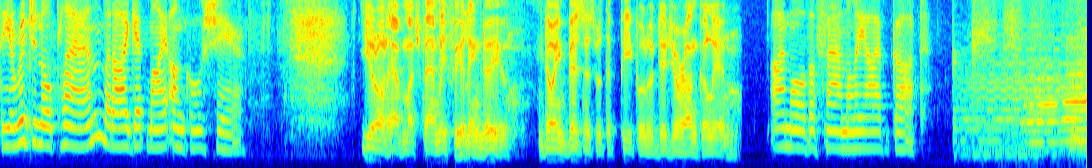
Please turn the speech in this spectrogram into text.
The original plan, but I get my uncle's share. You don't have much family feeling, do you? Doing business with the people who did your uncle in. I'm all the family I've got. Hmm.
